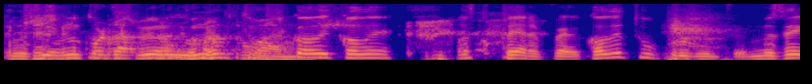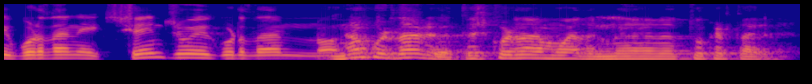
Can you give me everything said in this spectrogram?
Eu não estou a perceber. Não qual é, qual é. Oh, Pera, pera. Qual é a tua pergunta? Mas é guardar na exchange ou é guardar no. Não guardar, tens que guardar a moeda na, na tua carteira.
